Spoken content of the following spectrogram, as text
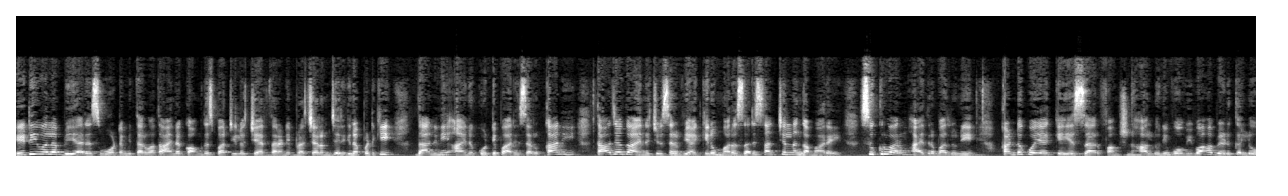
ఇటీవల బీఆర్ఎస్ ఓటమి తర్వాత ఆయన కాంగ్రెస్ పార్టీలో చేరతారనే ప్రచారం జరిగినప్పటికీ దానిని ఆయన కొట్టిపారేశారు. కానీ తాజాగా ఆయన చేసిన వ్యాఖ్యలు మరోసారి సంచలనంగా మారాయి. శుక్రవారం హైదరాబాద్లోని కండకోయ కేఎస్ఆర్ ఫంక్షన్ హాల్లోని ఓ వివాహ వేడుకల్లో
